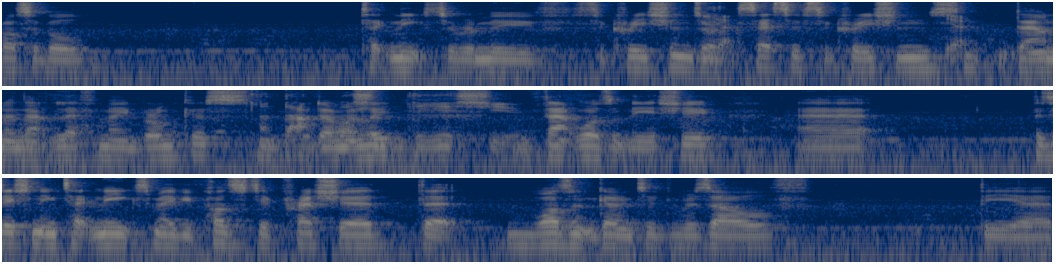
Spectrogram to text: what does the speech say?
possible techniques to remove secretions or Yeah. excessive secretions Yeah. down in that left main bronchus And that wasn't the issue. That wasn't the issue. Uh, positioning techniques, maybe positive pressure, that wasn't going to resolve the uh,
